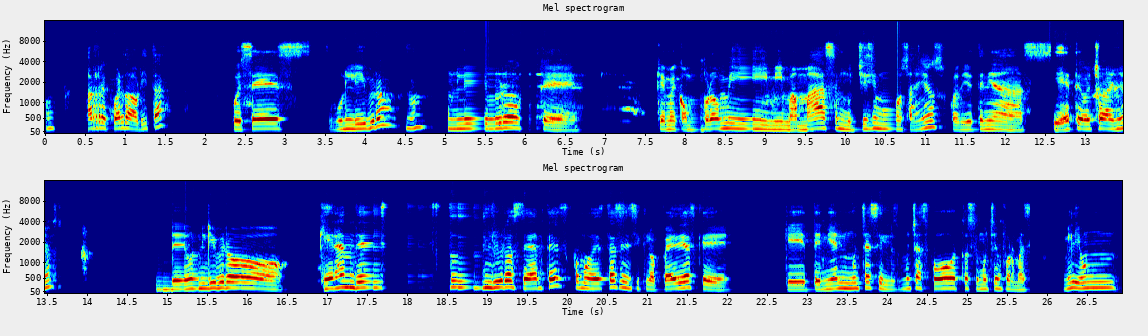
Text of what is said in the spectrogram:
no recuerdo ahorita, pues es un libro, ¿no? Un libro que, que me compró mi, mi mamá hace muchísimos años, cuando yo tenía siete, ocho años, de un libro que eran de libros de antes, como de estas enciclopedias que, que tenían muchas, muchas fotos y mucha información. Mil y, un,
